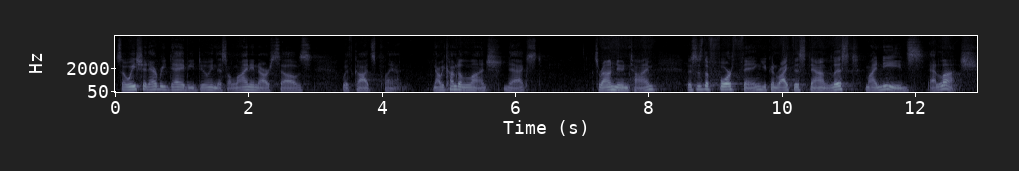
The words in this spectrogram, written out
So we should every day be doing this, aligning ourselves with God's plan. Now we come to lunch next. It's around noontime. This is the fourth thing. You can write this down. List my needs at lunch.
